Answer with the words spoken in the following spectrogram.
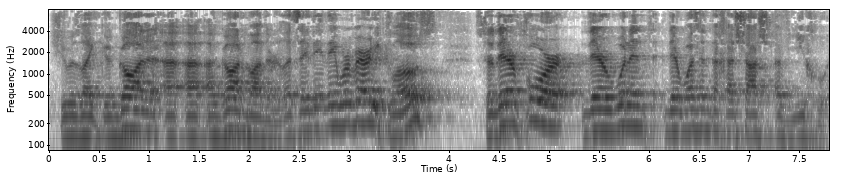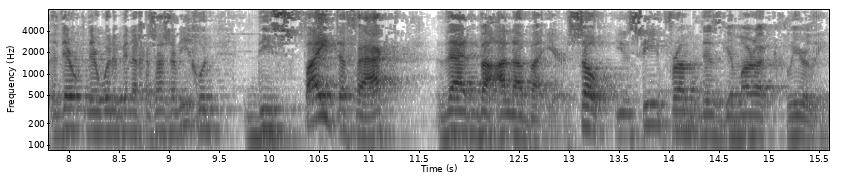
She was like a god, a, a, a godmother. Let's say they, they were very close. So therefore, there wouldn't, there wasn't a chashash of yichud. There, there would have been a chashash of yichud, despite the fact that ba'ala ba'ir. So, you see from this Gemara clearly,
